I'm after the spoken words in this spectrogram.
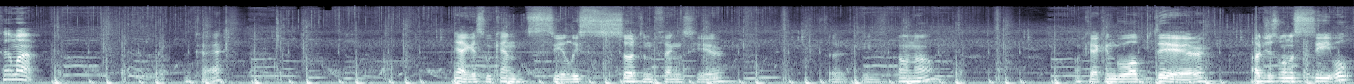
Come on. Yeah, I guess we can see at least certain things here. 13. Oh no? Okay, I can go up there. I just want to see. Oh,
